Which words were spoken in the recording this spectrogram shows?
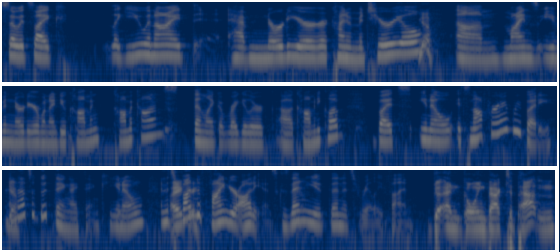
so it's like like you and I have nerdier kind of material. Yeah. Um, mine's even nerdier when I do comic comic cons than like a regular uh, comedy club. But you know, it's not for everybody, Yeah. and that's a good thing, I think. You know, and it's I fun agree. to find your audience because then you then it's really fun. And going back to Patton,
